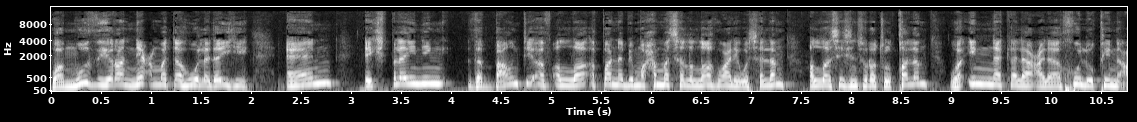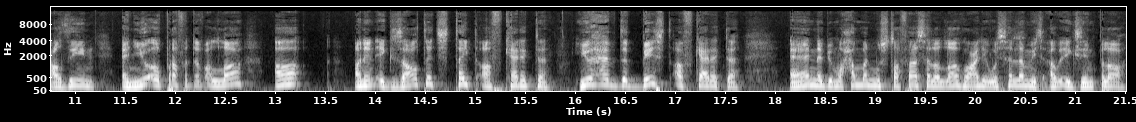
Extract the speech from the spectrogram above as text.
وَمُظْهِرًا نِعْمَتَهُ لَدَيْهِ and explaining the bounty of Allah upon Nabi Muhammad sallallahu alayhi wasallam. Allah says in Surah Al-Qalam, وَإِنَّكَ لَعَلَى خُلُقٍ عَظِيمٍ And you, O Prophet of Allah, are on an exalted state of character. You have the best of character. And Nabi Muhammad Mustafa sallallahu alaihi wasallam is our exemplar.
